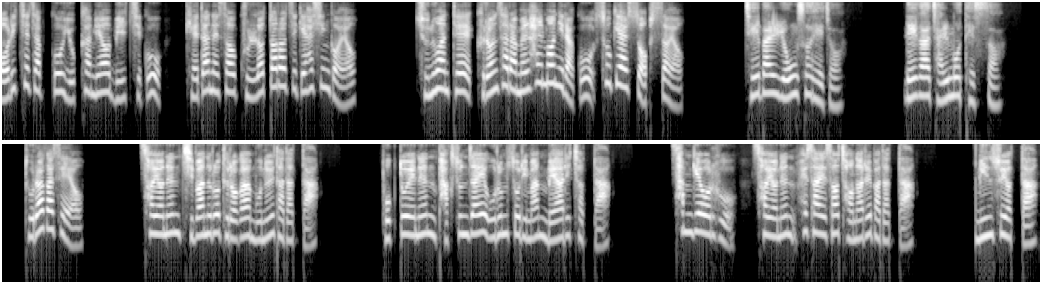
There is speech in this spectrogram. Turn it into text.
머리채 잡고 욕하며 밀치고 계단에서 굴러 떨어지게 하신 거요. 준우한테 그런 사람을 할머니라고 소개할 수 없어요. 제발 용서해줘. 내가 잘못했어. 돌아가세요. 서연은 집 안으로 들어가 문을 닫았다. 복도에는 박순자의 울음소리만 메아리 쳤다. 3개월 후 서연은 회사에서 전화를 받았다. 민수였다.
